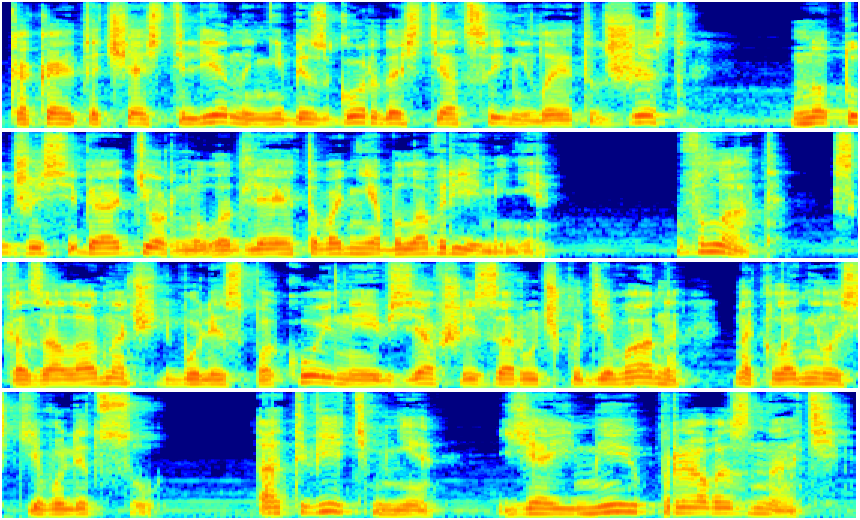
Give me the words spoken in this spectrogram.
Какая-то часть Лены не без гордости оценила этот жест, но тут же себя одернула, для этого не было времени. «Влад», – сказала она чуть более спокойно и, взявшись за ручку дивана, наклонилась к его лицу. «Ответь мне, я имею право знать».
